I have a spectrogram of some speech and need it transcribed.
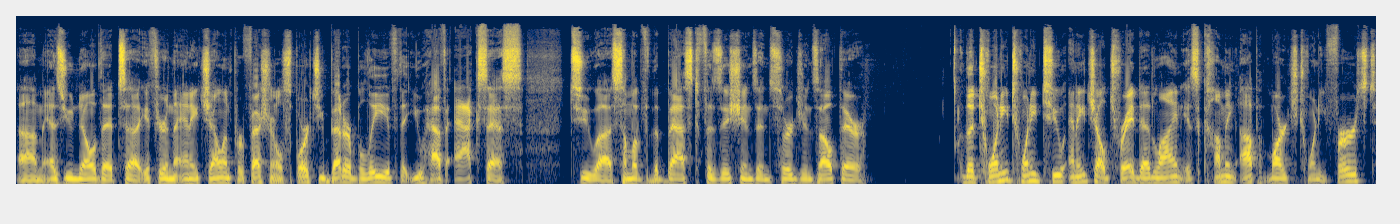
Um, as you know, that uh, if you're in the NHL and professional sports, you better believe that you have access to uh, some of the best physicians and surgeons out there. The 2022 NHL trade deadline is coming up March 21st.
